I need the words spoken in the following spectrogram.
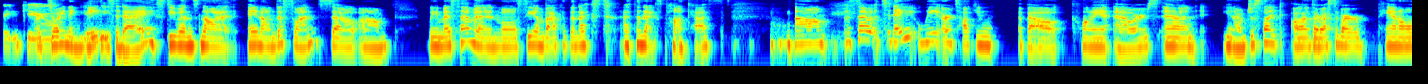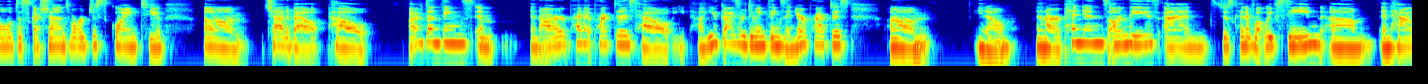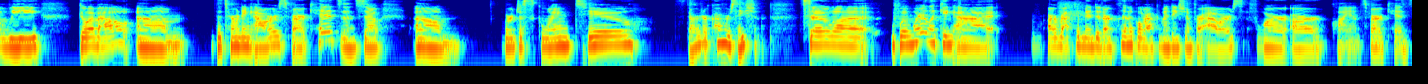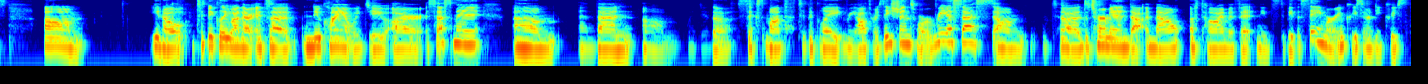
Thank you. For joining me today. Steven's not in on this one, so um, we miss him, and we'll see him back at the next at the next podcast. um, so today we are talking about client hours, and you know, just like uh, the rest of our panel discussions, we're just going to um, chat about how I've done things in in our private practice, how how you guys are doing things in your practice, um, you know, and our opinions on these, and just kind of what we've seen um, and how we go about um, determining hours for our kids. And so um, we're just going to start our conversation. So uh, when we're looking at our recommended, our clinical recommendation for hours for our clients, for our kids. Um, you know, typically whether it's a new client, we do our assessment, um, and then um, the six month typically reauthorizations or reassess um, to determine that amount of time if it needs to be the same or increase or decrease.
